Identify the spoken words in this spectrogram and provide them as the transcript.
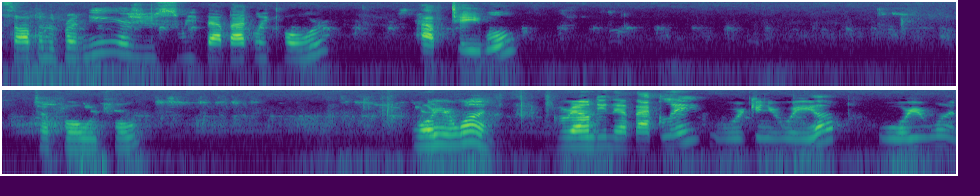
Soften the front knee as you sweep that back leg forward. Half table. To forward fold. Warrior one. Grounding that back leg, working your way up. Warrior one.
